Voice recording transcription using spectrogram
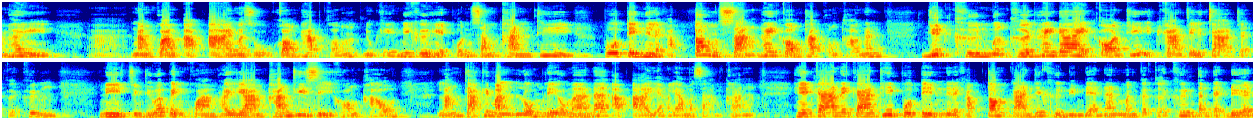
ำให้ นำความอับอายมาสู่กองทัพของยูเครนนี่คือเหตุผลสำคัญที่ปูตินนี่แหละครับ ต้องสั่งให้กองทัพของเขานั้น ยึดคืนเมืองเคิร์ดให้ได้ก่อนที่การเจรจาจะเกิดขึ้น นี่จึงถือว่าเป็นความพยายามครั้งทีสี่4 ของเขา หลังจากที่มันล้มเหลวมาหน่าอับอายอย่างแล้วมา 3 ครั้ง เหตุการณ์ในการที่ปูตินนี่นะครับ ต้องการยึดคืนดินแดนนั้นมันก็เกิดขึ้นตั้งแต่เดือน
